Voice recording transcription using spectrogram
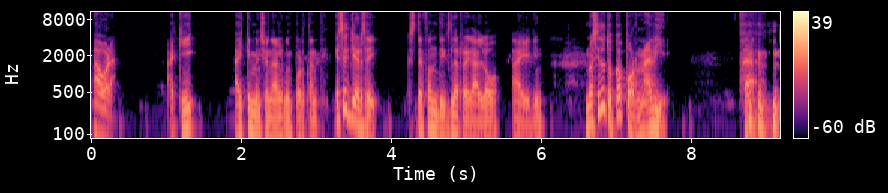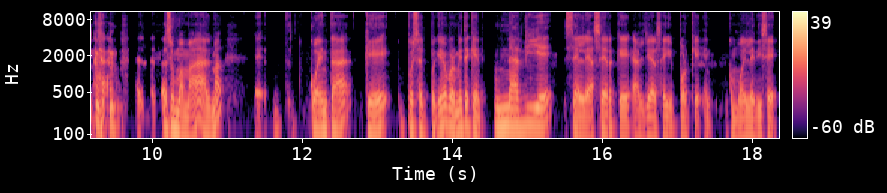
Ahora, aquí hay que mencionar algo importante. Ese jersey que Stephen Diggs le regaló a Aiden no ha sido tocado por nadie. su mamá, Alma, eh, cuenta que pues el pequeño permite que nadie se le acerque al jersey porque, como él le dice,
